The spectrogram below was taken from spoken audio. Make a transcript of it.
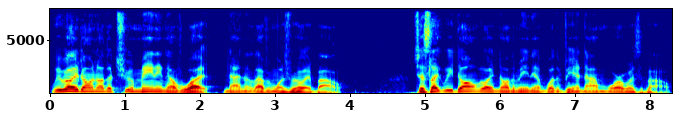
we really don't know the true meaning of what 9/11 was really about. Just like we don't really know the meaning of what the Vietnam War was about.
